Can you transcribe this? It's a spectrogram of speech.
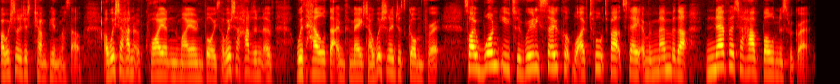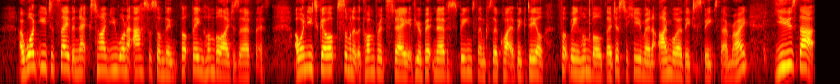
I wish I'd have just championed myself. I wish I hadn't have quietened my own voice. I wish I hadn't have withheld that information. I wish I'd have just gone for it. So I want you to really soak up what I've talked about today and remember that never to have boldness regret. I want you to say the next time you want to ask for something, but being humble, I deserve this. I want you to go up to someone at the conference today if you're a bit nervous speaking to them because they're quite a big deal. Fuck being humble, they're just a human. I'm worthy to speak to them, right? Use that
